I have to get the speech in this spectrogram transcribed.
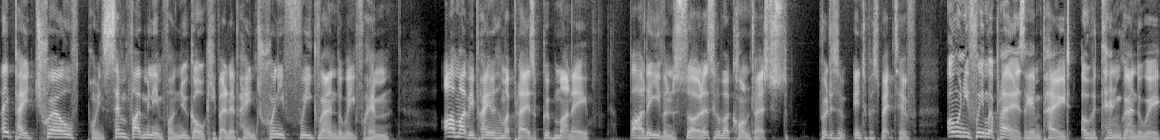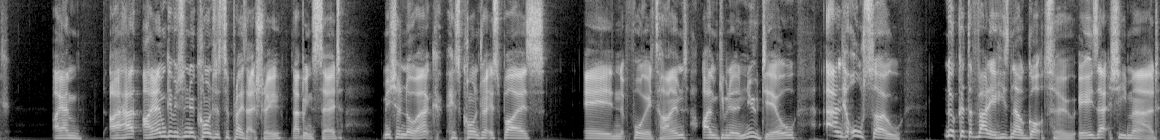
They paid 12.75 million for a new goalkeeper and they're paying 23 grand a week for him. I might be paying my players good money, but even so, let's look at my contracts just to put this into perspective. Only three of my players are getting paid over 10 grand a week. I am I have I am giving some new contracts to players actually. That being said, Misha Nowak, his contract expires in four year times. I'm giving him a new deal. And also, look at the value he's now got to. It is actually mad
